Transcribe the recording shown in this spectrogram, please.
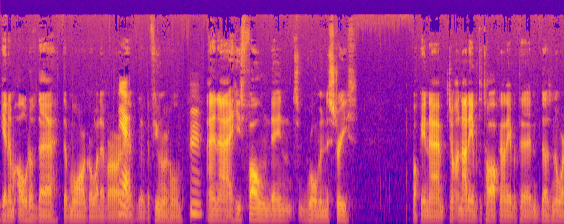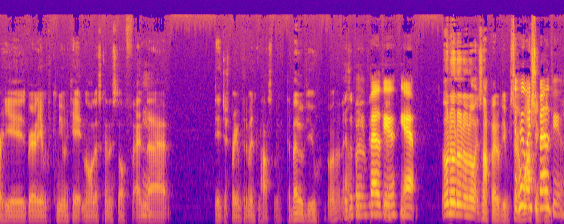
get him out of the, the morgue or whatever or Yeah. the, the, the funeral home. And uh, he's found in roaming the street fucking um, you know, not able to talk, not able to doesn't know where he is, barely able to communicate and all this kind of stuff. And Yeah. uh, they just bring him to the mental hospital to Bellevue. Is it Bellevue? Bellevue, yeah. Oh no no no no! It's not Bellevue. So who went to Bellevue?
